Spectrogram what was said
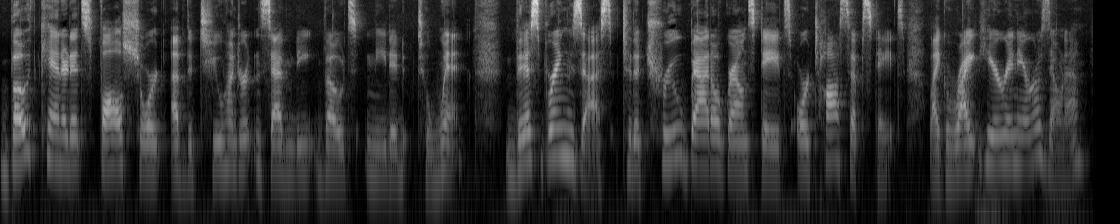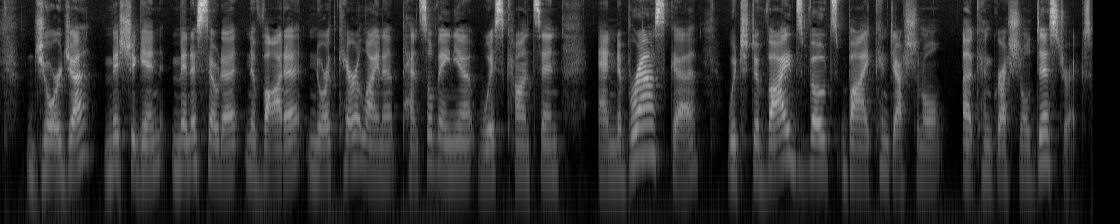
Both candidates fall short of the 270 votes needed to win. This brings us to the true battleground states or toss up states, like right here in Arizona, Georgia, Michigan, Minnesota, Nevada, North Carolina, Pennsylvania, Wisconsin, and Nebraska, which divides votes by congressional, uh, congressional districts.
